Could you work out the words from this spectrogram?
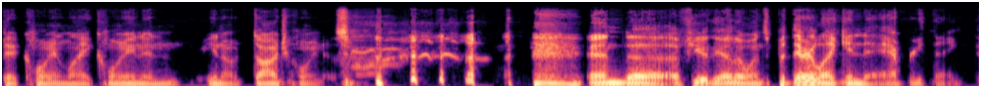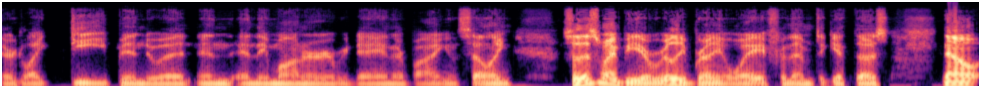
Bitcoin, Litecoin, and you know Dogecoin is. and uh, a few of the other ones, but they're like into everything. They're like deep into it, and and they monitor every day, and they're buying and selling. So this might be a really brilliant way for them to get those. Now,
